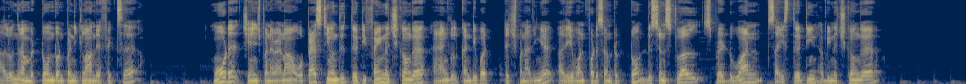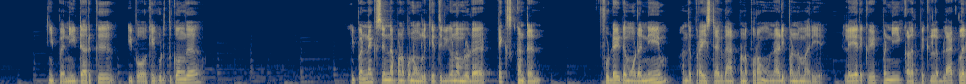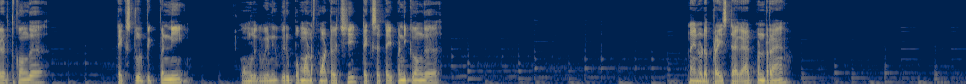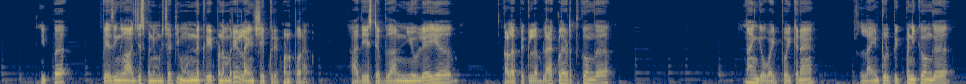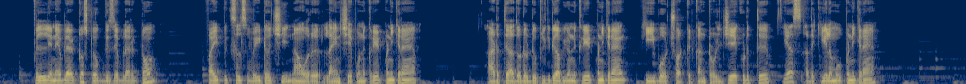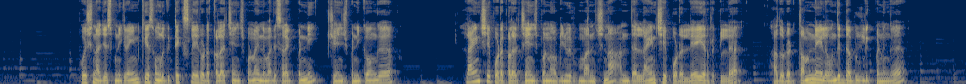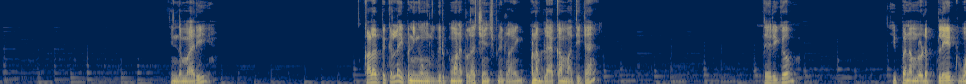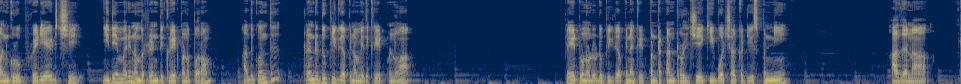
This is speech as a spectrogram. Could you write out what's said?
அதில் வந்து நம்ம டோன் டவுன் பண்ணிக்கலாம் அந்த எஃபெக்ட்ஸை மோடை சேஞ்ச் பண்ண வேணாம். ஒப்பாசிட்டி வந்து தேர்ட்டி ஃபைவ்னு வச்சுக்கோங்க. ஆங்கிள் கண்டிப்பாக டச் பண்ணாதீங்க. அதே ஒன் ஃபார்ட்டி செவன் இருக்கட்டும். Distance twelve spread one size thirteen அப்படின்னு வச்சுக்கோங்க. இப்போ நீட்டாக இருக்குது இப்போ ஓகே கொடுத்துக்கோங்க. இப்போ நெக்ஸ்ட் என்ன பண்ண போகிறோம் உங்களுக்கே தெரியும். நம்மளோட டெக்ஸ்ட் கண்டென்ட் ஃபுட் ஐட்டமோட நேம் அந்த ப்ரைஸ் டேக் தான் ஆட் பண்ண போகிறோம் முன்னாடி பண்ண மாதிரியே. லேயரை க்ரியேட் பண்ணி கலர் பிக்கரில் பிளாக் கலர் எடுத்துக்கோங்க. டெக்ஸ்ட் டூல் பிக் பண்ணி உங்களுக்கு வினி விருப்பமான ஃபாண்ட்டை வச்சு டெக்ஸ்ட்டை டைப் பண்ணிக்கோங்க. நான் என்னோடய ப்ரைஸ் டேக் ஆட் பண்ணுறேன் இப்போ பேசிங்லாம் அட்ஜஸ்ட் பண்ணி முடிச்சாட்டி முன்னே க்ரியேட் பண்ண மாதிரியே லைன் ஷேப் க்ரியேட் பண்ண போகிறேன் அதே ஸ்டெப் தான் நியூ லேயர் கலர் பிக்கில் பிளாக் கலர் எடுத்துக்கோங்க. நான் இங்கே ஒயிட் போய்க்கிறேன். லைன் டூல் பிக் பண்ணிக்கோங்க. ஃபில் எனேபிளாக இருக்கட்டும் ஸ்டோக் டிசேபிளாக இருக்கட்டும். ஃபைவ் பிக்சல்ஸ் வெயிட் வச்சு நான் ஒரு லைன் ஷேப் ஒன்று க்ரியேட் பண்ணிக்கிறேன். அடுத்து அதோட டூப்ளிகேட் காப்பி ஒன்று க்ரியேட் பண்ணிக்கிறேன். கீபோர்ட் ஷார்ட்கட் கண்ட்ரோல் ஜே கொடுத்து எஸ் அதை கீழே மூவ் பண்ணிக்கிறேன். பொசிஷன் அட்ஜஸ்ட் பண்ணிக்கிறேன். இன்கேஸ் உங்களுக்கு டெக்ஸ்ட் லேயரோட கலர் சேஞ்ச் பண்ணால் இந்த மாதிரி செலக்ட் பண்ணி சேஞ்ச் பண்ணிக்கோங்க. லைன் ஷேப்போட கலர் சேஞ்ச் பண்ணும் அப்படின்னு விருப்பமாக இருந்துச்சுன்னா அந்த லைன் ஷேப்போட லேயர் இருக்குல்ல அதோட தம்னையில் வந்து டபுள் கிளிக் பண்ணுங்கள் இந்த மாதிரி. கலர் பிக்கலில் இப்போ நீங்கள் உங்களுக்கு விருப்பமான கலர் சேஞ்ச் பண்ணிக்கலாம். இப்போ நான் பிளாக்காக மாற்றிட்டேன் தெரிகோ இப்போ நம்மளோட பிளேட் ஒன் குரூப் ரெடி ஆகிடுச்சு இதே மாதிரி நம்ம ரெண்டு க்ரியேட் பண்ண போகிறோம் அதுக்கு வந்து ரெண்டு டூப்ளிகேட் காப்பி நம்ம இதை க்ரியேட் பண்ணலாம். பிளேட் ஒன்னோட டூப்ளிகேட் காப்பி நான் க்ரியேட் பண்ணுறேன் control J keyboard shortcut use பண்ணி அதை நான்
